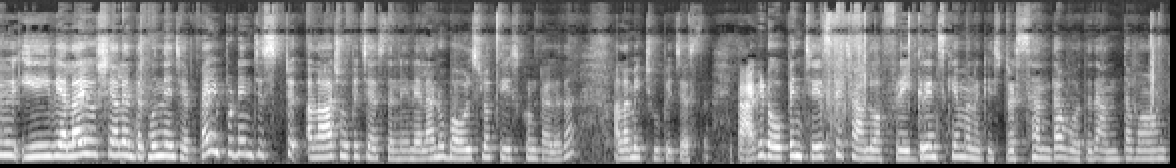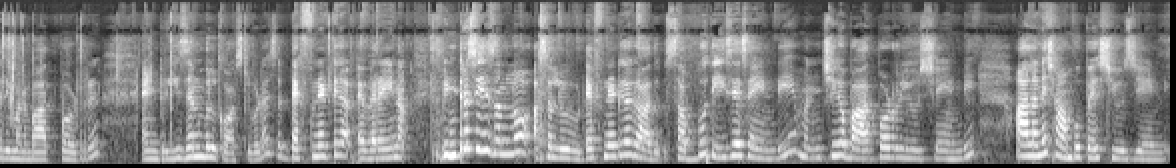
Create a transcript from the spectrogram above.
యూ ఇవి ఎలా యూస్ చేయాలో ఇంతకుముందు నేను చెప్పా. ఇప్పుడు నేను జస్ట్ అలా చూపించేస్తాను నేను ఎలానో బౌల్స్లోకి తీసుకుంటా కదా అలా మీకు చూపించేస్తాను ప్యాకెట్ ఓపెన్ చేస్తే చాలు ఆ ఫ్రేగ్రెన్స్కే మనకి స్ట్రెస్ అంతా పోతుంది. అంత బాగుంటుంది మన bath powder. And reasonable cost కూడా. సో డెఫినెట్గా ఎవరైనా వింటర్ సీజన్లో అసలు డెఫినెట్గా కాదు. సబ్బు తీసేసేయండి మంచిగా బాత్ పౌడర్ యూజ్ చేయండి అలానే షాంపూ పేస్ట్ యూజ్ చేయండి.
